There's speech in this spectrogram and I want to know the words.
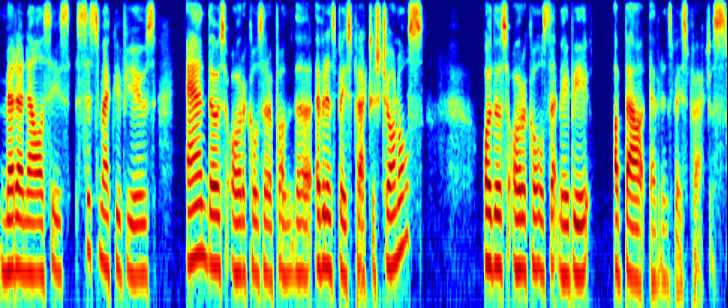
meta-analyses, systematic reviews, and those articles that are from the evidence-based practice journals, or those articles that may be about evidence-based practice.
